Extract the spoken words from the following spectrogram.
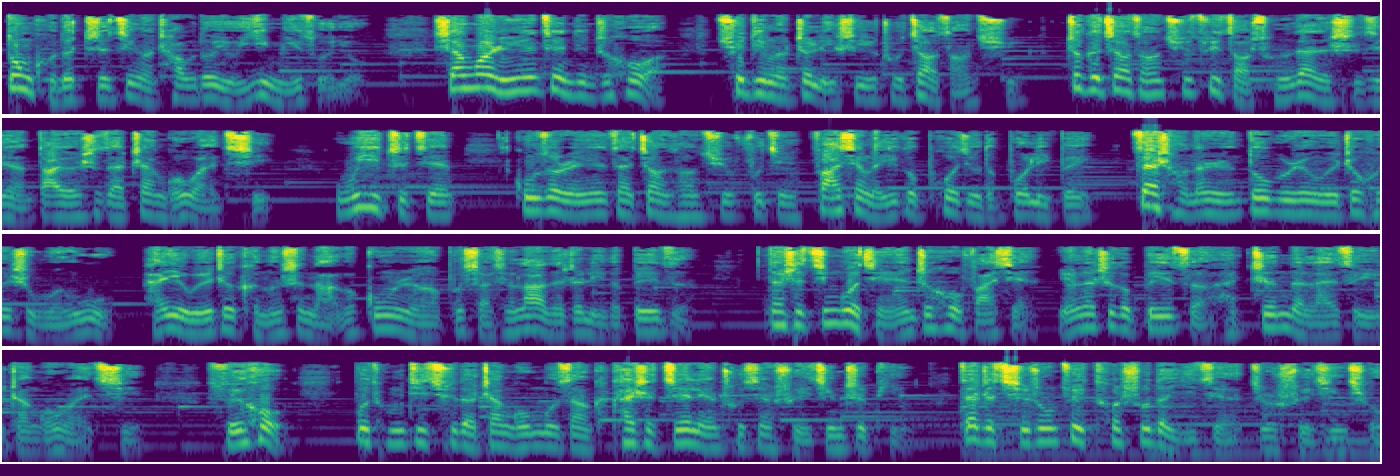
洞口的直径啊，差不多有一米左右。相关人员鉴定之后啊，确定了这里是一处窖藏区。这个窖藏区最早存在的时间大约是在战国晚期。无意之间，工作人员在窖藏区附近发现了一个破旧的玻璃杯，在场的人都不认为这会是文物，还以为这可能是哪个工人啊不小心落在这里的杯子。但是经过检验之后，发现原来这个杯子还真的来自于战国晚期。随后，不同地区的战国墓葬开始接连出现水晶制品，在这其中最特殊的一件就是水晶球，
